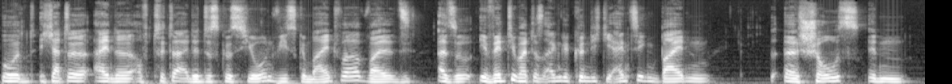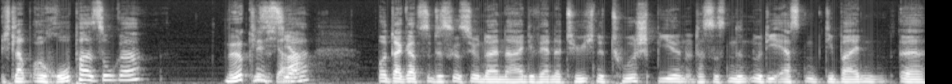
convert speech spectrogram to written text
Ja. Und ich hatte eine auf Twitter eine Diskussion, wie es gemeint war, weil, also Eventim hat das angekündigt, die einzigen beiden äh, Shows in, ich glaube, Europa sogar. Möglich, dieses ja. Jahr. Und da gab es eine Diskussion, nein, nein, die werden natürlich eine Tour spielen und das ist nur die ersten, die beiden äh,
